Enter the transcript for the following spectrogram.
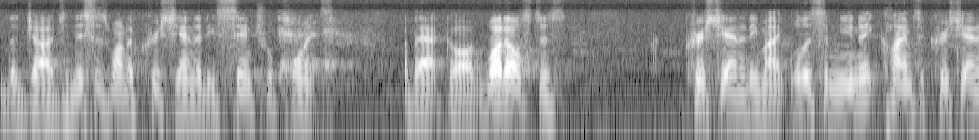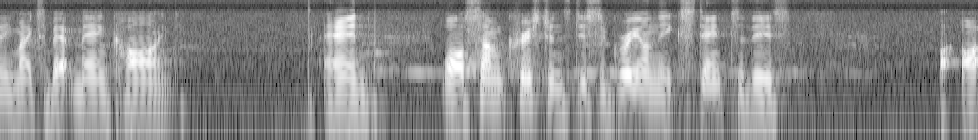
the judge. And this is one of Christianity's central points about God. What else does Christianity make? Well, there's some unique claims that Christianity makes about mankind. And while some Christians disagree on the extent to this, I,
